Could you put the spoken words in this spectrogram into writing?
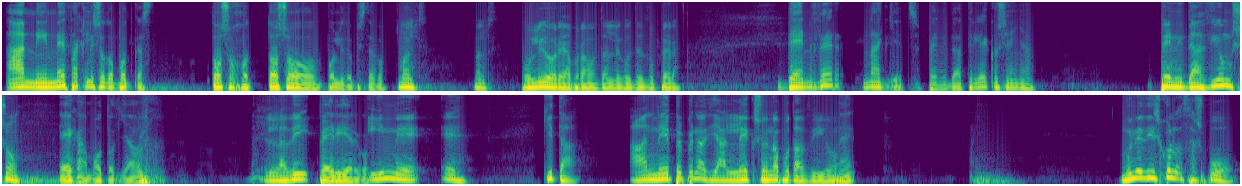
Αν είναι, θα κλείσω το podcast. Τόσο, hot, τόσο πολύ το πιστεύω. Μάλιστα. Μάλιστα. Πολύ ωραία πράγματα λέγονται εδώ πέρα. Denver Nuggets 53-29. 52 μισό. Έγαμο το διάολο. Δηλαδή Περίεργο. είναι. Ε, κοίτα, αν έπρεπε να διαλέξω ένα από τα δύο, Ναι. μου είναι δύσκολο. Θα σου πω,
